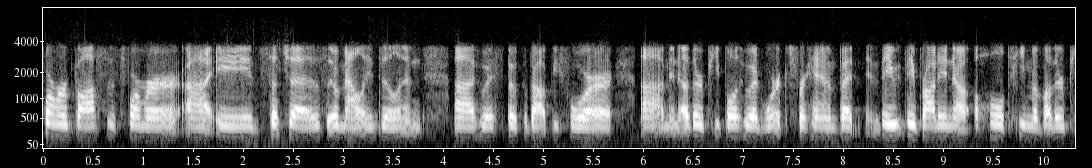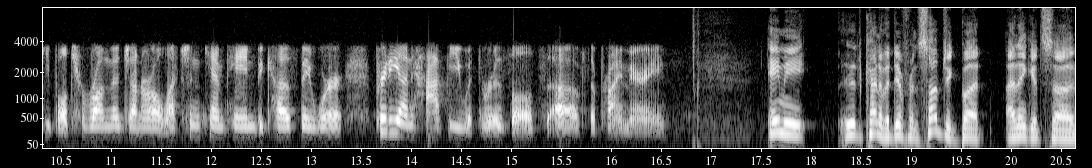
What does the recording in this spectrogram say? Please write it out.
former bosses, former uh, aides, such as O'Malley Dillon, uh, who I spoke about before, um, and other people who had worked for him. But they they brought in a, a whole team of other people to run the general election campaign because they were pretty unhappy with the results of the primary. Amie, kind of a different subject, but I think it's uh,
